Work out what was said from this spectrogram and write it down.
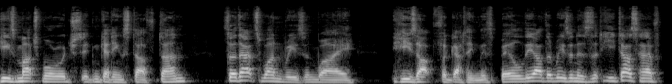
He's much more interested in getting stuff done. So that's one reason why he's up for gutting this bill. The other reason is that he does have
